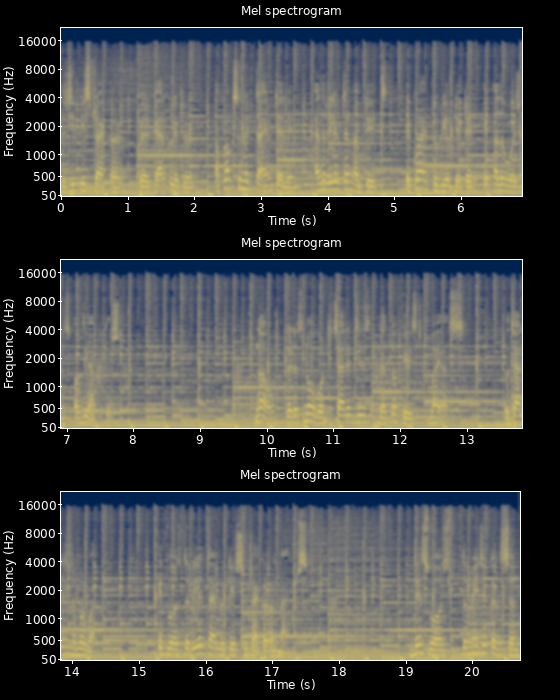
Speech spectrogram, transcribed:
the GPS tracker, fare calculator, approximate time telling, and the real-time updates required to be updated in other versions of the application. Now, let us know about the challenges that were faced by us. The challenge number one it was the real time location tracker on maps. This was the major concern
